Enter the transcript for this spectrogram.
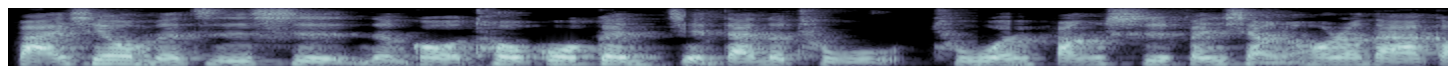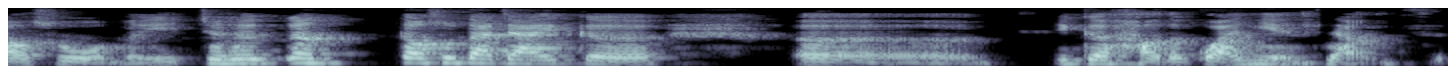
把一些我们的知识能够透过更简单的图图文方式分享，然后让大家告诉我们，就是让告诉大家一个呃一个好的观念这样子。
